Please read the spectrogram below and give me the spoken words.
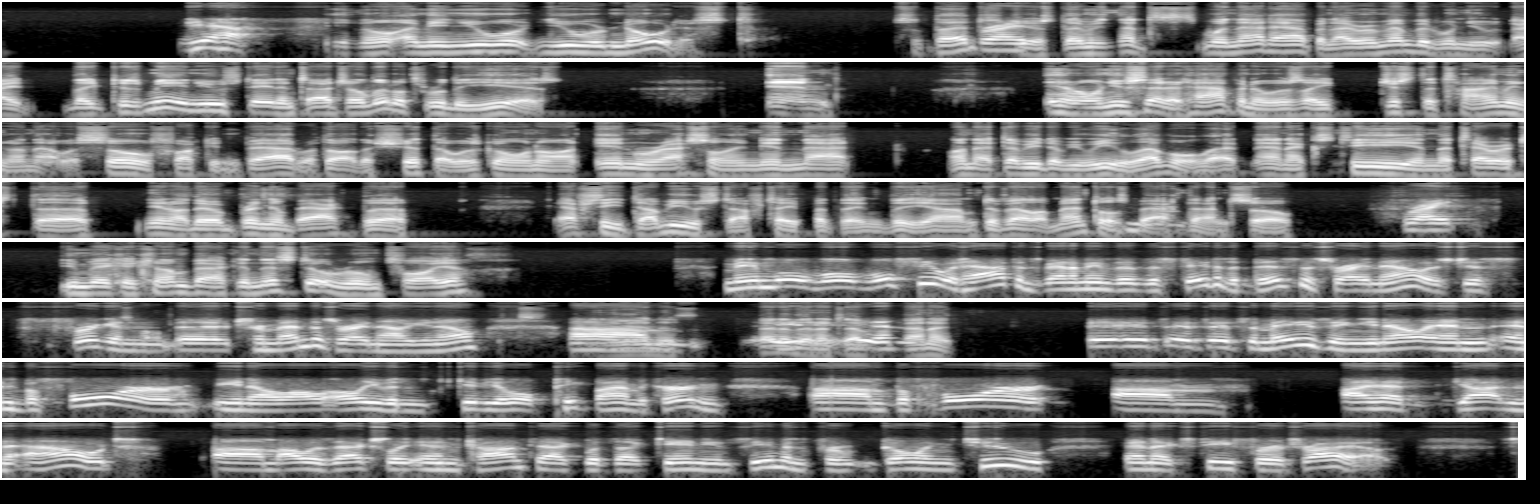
Yeah. You know, I mean, you were you were noticed. So that's right. just, I mean, that's when that happened. I remembered when you, I like, because me and you stayed in touch a little through the years. And, you know, when you said it happened, it was like just the timing on that was so fucking bad with all the shit that was going on in wrestling in that, on that WWE level, that NXT and the terror, the, you know, they were bringing back the FCW stuff type of thing, the um, developmentals mm-hmm. back then. So, right. You make a comeback, and there's still room for you. I mean, we'll we'll we'll see what happens, man. I mean, the the state of the business right now is just friggin' uh, tremendous right now. You know, um, yeah, better than it's ever been. It. It's it's it's amazing, you know, and and before you know, I'll I'll even give you a little peek behind the curtain. Um, before um, I had gotten out, um, I was actually in contact with uh, Canyon Ceman for going to NXT for a tryout.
